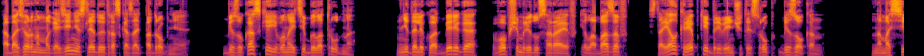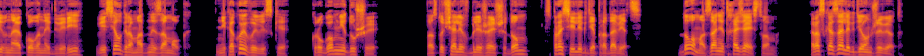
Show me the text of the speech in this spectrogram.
Об озерном магазине следует рассказать подробнее. Без указки его найти было трудно. Недалеко от берега, в общем ряду сараев и лабазов, стоял крепкий бревенчатый сруб без окон. На массивной окованной двери висел громадный замок. Никакой вывески, кругом ни души. Постучали в ближайший дом, спросили, где продавец. «Дома, занят хозяйством». Рассказали, где он живет.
